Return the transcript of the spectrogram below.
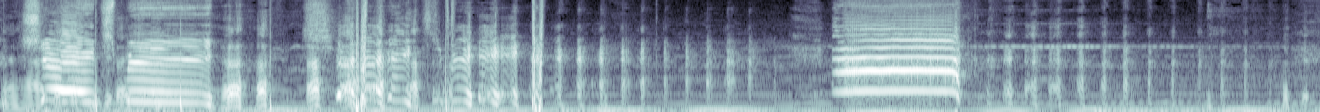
and had Change me! Change me!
